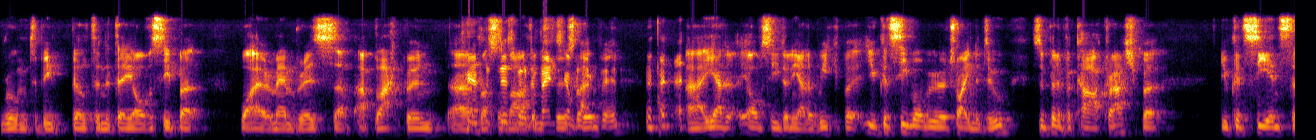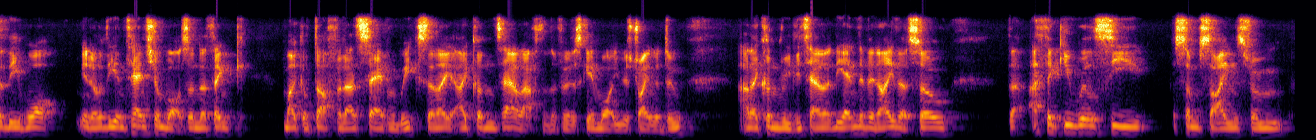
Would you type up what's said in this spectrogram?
Rome to be built in a day, obviously, but what I remember is uh, at Blackburn, uh, Russell Just want to mention Blackburn. uh, he had obviously he'd only had a week, but you could see what we were trying to do. It's a bit of a car crash, but you could see instantly what you know the intention was, and I think Michael Duff had had seven weeks, and I, I couldn't tell after the first game what he was trying to do, and I couldn't really tell at the end of it either. So that, I think you will see some signs from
